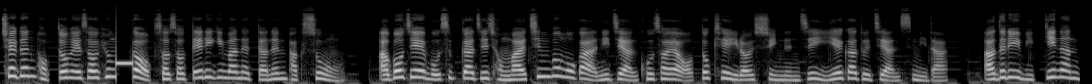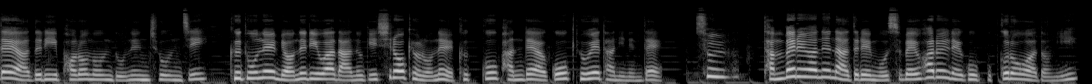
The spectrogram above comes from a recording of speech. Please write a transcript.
최근 법정에서 흉가 없어서 때리기만 했다는 박수홍. 아버지의 모습까지 정말 친부모가 아니지 않고서야 어떻게 이럴 수 있는지 이해가 되지 않습니다. 아들이 믿긴 한데 아들이 벌어놓은 돈은 좋은지 그 돈을 며느리와 나누기 싫어 결혼을 극구 반대하고 교회 다니는데 술, 담배를 하는 아들의 모습에 화를 내고 부끄러워하더니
